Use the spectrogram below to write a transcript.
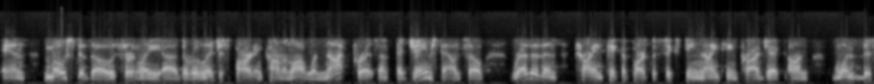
And most of those, certainly uh, the religious part and common law, were not present at Jamestown. So rather than try and pick apart the 1619 project on one this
